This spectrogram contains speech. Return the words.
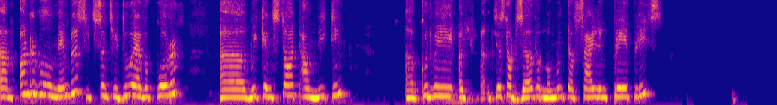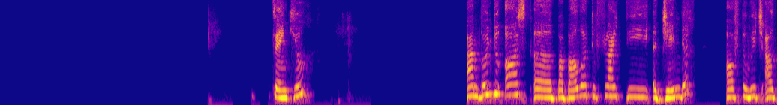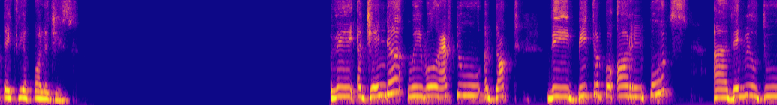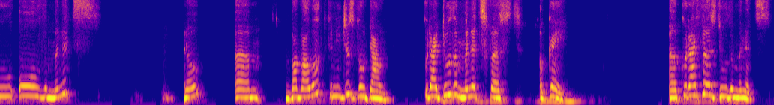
Um, honorable members, since we do have a quorum, uh, we can start our meeting. Uh, could we uh, just observe a moment of silent prayer, please? Thank you. I'm going to ask uh, Babawa to flight the agenda, after which I'll take the apologies. The agenda, we will have to adopt the BRRR reports. Uh, then we'll do all the minutes. No? Um, Babawa, can you just go down? Could I do the minutes first? Okay. Uh, could I first do the minutes?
